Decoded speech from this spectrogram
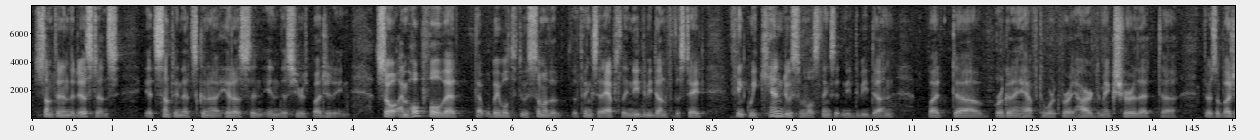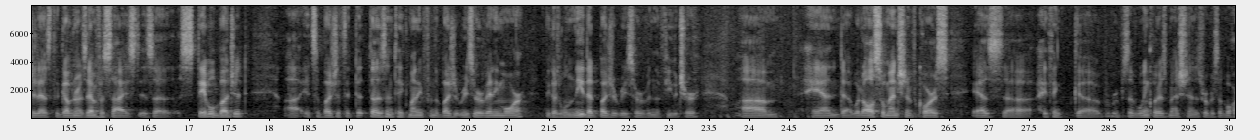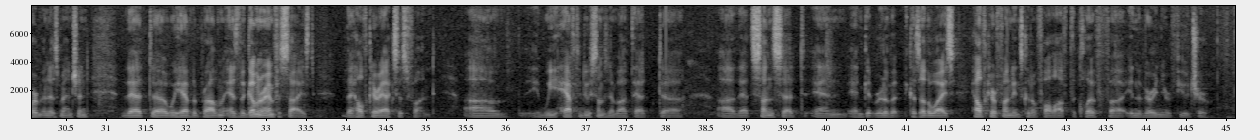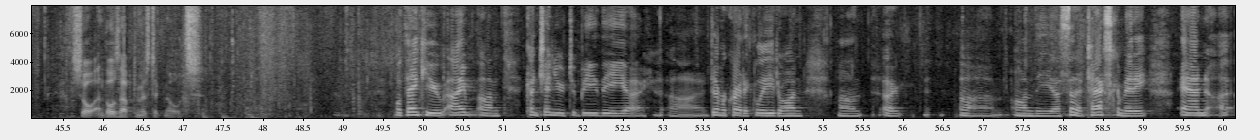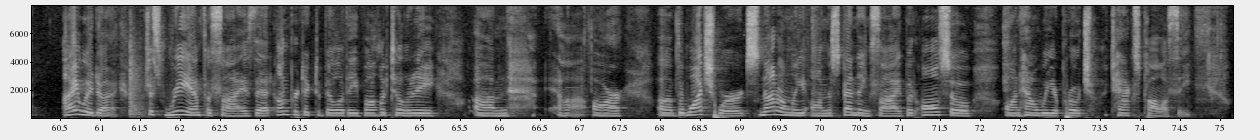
something in the distance. It's something that's going to hit us in, in this year's budgeting. So I'm hopeful that, that we'll be able to do some of the, the things that absolutely need to be done for the state. I think we can do some of those things that need to be done, but uh, we're going to have to work very hard to make sure that uh, there's a budget, as the governor has emphasized, is a stable budget. Uh, It's a budget that doesn't take money from the budget reserve anymore, because we'll need that budget reserve in the future. Um, And uh, would also mention, of course, as uh, I think uh, Representative Winkler has mentioned, as Representative Hortman has mentioned, that uh, we have the problem, as the governor emphasized, the Healthcare Access Fund. Um, We have to do something about that, uh, uh, that sunset and, and get rid of it, because otherwise, healthcare funding is going to fall off the cliff in the very near future. So on those optimistic notes, Well, thank you. I um, continue to be the uh, uh, Democratic lead on, um, uh, um, on the uh, Senate Tax Committee, and uh, I would uh, just reemphasize that unpredictability, volatility um, are the watchwords, not only on the spending side, but also on how we approach tax policy.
